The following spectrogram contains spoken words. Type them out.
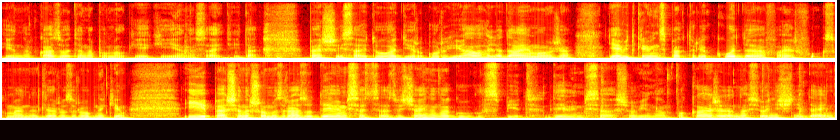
і не вказувати на помилки, які є на сайті. І так, перший сайт uadir.org.ua оглядаємо вже. Я відкрив інспекторів коду, Firefox у мене для розробників. І перше, на що ми зразу дивимося, це, звичайно, на Google Speed. Дивимося, що він нам покаже на сьогоднішній день.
